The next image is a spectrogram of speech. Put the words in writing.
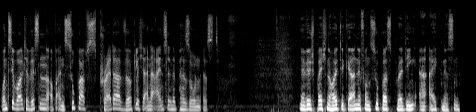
Und sie wollte wissen, ob ein Superspreader wirklich eine einzelne Person ist. Ja, wir sprechen heute gerne von Superspreading-Ereignissen.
